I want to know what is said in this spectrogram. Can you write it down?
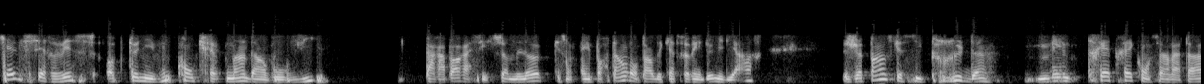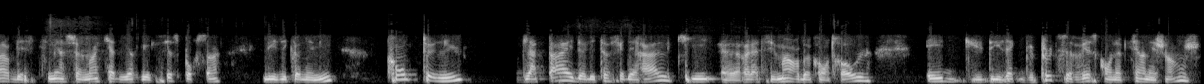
quels services obtenez-vous concrètement dans vos vies par rapport à ces sommes-là qui sont importantes? On parle de 82 milliards. Je pense que c'est prudent, même très, très conservateur, d'estimer à seulement 4,6% les économies, compte tenu de la taille de l'État fédéral qui est euh, relativement hors de contrôle et du, du peu de services qu'on obtient en échange.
